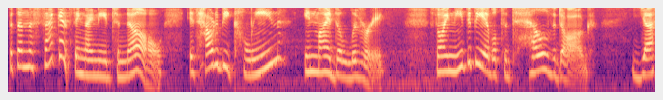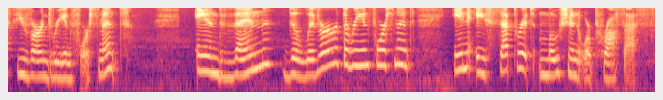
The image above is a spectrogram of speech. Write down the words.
But then the second thing I need to know is how to be clean in my delivery. So I need to be able to tell the dog, yes, you've earned reinforcement, and then deliver the reinforcement in a separate motion or process.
